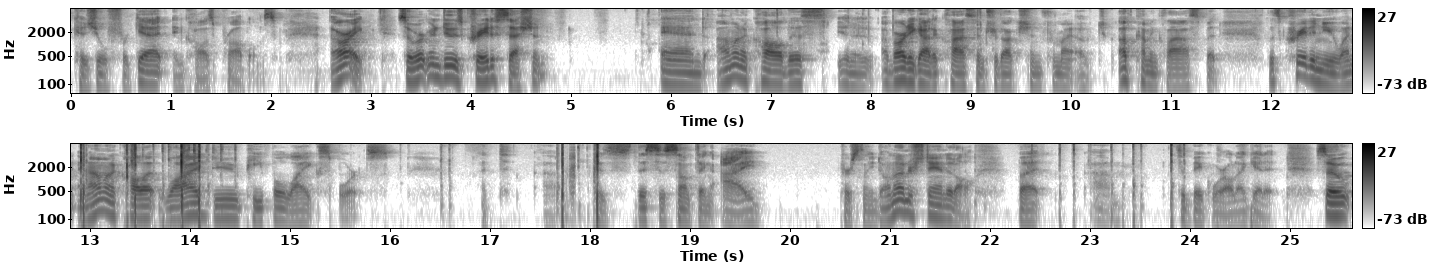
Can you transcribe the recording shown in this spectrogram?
because you'll forget and cause problems. All right, so what we're going to do is create a session and I'm going to call this, you know, I've already got a class introduction for my upcoming class, but let's create a new one and I'm going to call it Why Do People Like Sports? Because uh, this is something I personally don't understand at all, but um, it's a big world. I get it. So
